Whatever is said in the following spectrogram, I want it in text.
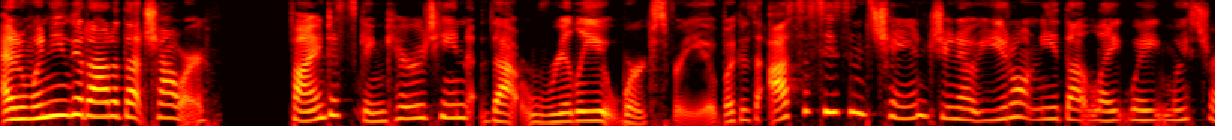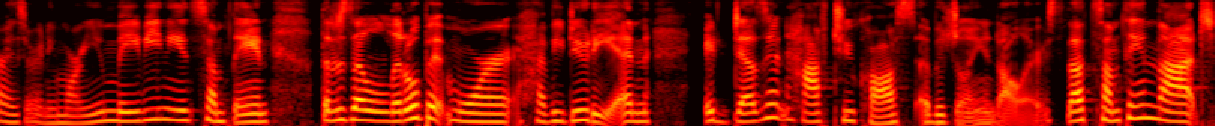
And when you get out of that shower, find a skincare routine that really works for you because as the seasons change, you know, you don't need that lightweight moisturizer anymore. You maybe need something that is a little bit more heavy duty and it doesn't have to cost a bajillion dollars. That's something that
